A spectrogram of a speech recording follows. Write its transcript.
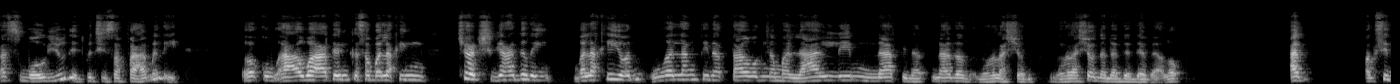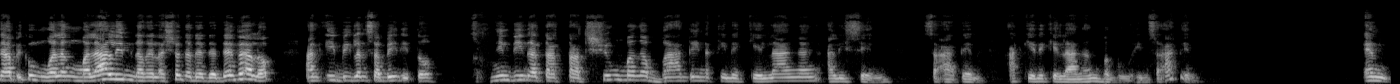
a small unit, which is a family o kung aawatin ka sa malaking church gathering, malaki yon, walang tinatawag na malalim na, tina, na relasyon, relasyon na nade-develop. At pag sinabi kong walang malalim na relasyon na nade-develop, ang ibig lang sabihin nito, hindi natatouch yung mga bagay na kinikailangang alisin sa atin at kinikailangang baguhin sa atin. And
